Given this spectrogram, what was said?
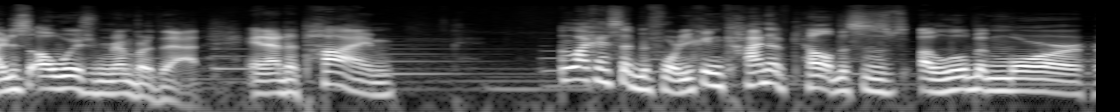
I just always remember that. And at a time, like I said before, you can kind of tell this is a little bit more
